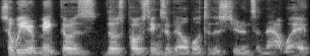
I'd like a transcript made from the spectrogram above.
So we make those those postings available to the students in that way.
